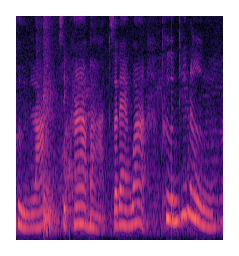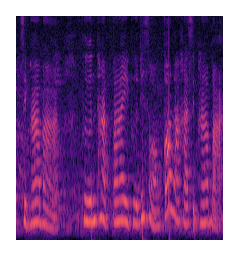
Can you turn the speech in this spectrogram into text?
ผืนละ 15 บาท แสดงว่าพื้นที่ 1 15 บาท พื้นถัดไปพื้นที่ 2 ก็ราคา 15 บาท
